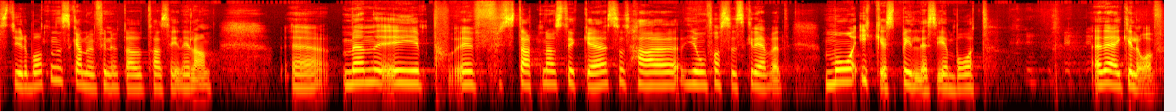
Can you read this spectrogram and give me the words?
styre båten, skal nå finne ut av å ta seg inn i land. Eh, Men i starten av stykket så har Jon Fosse skrevet 'må ikke spilles i en båt'. Eh, Det er ikke lov.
